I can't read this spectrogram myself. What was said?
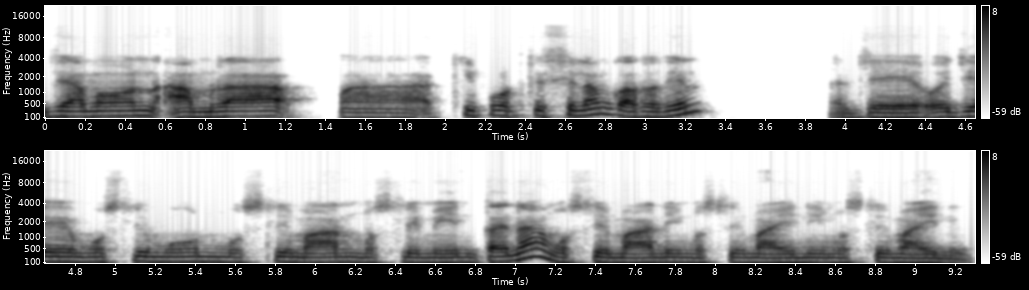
যেমন আমরা কি পড়তেছিলাম গতদিন? যে ওই যে মুসলিমুন, মুসলিমান, মুসলিমিন, তাই না? মুসলিমানি, মুসলিমাইনি মুসলিমাইনি।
